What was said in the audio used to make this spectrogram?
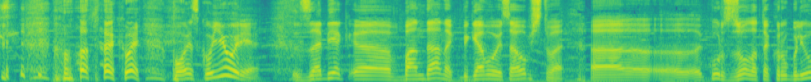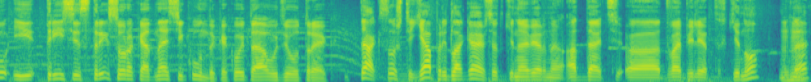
Вот такой поиск у Юрия. Забег э, в банданах, беговое сообщество, э, э, курс золота к рублю и три сестры 41 секунда, какой-то аудиотрек. Так, слушайте, я предлагаю все-таки, наверное, отдать э, два билета в кино, Мгм. да,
